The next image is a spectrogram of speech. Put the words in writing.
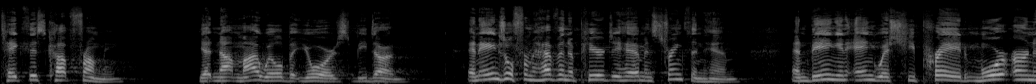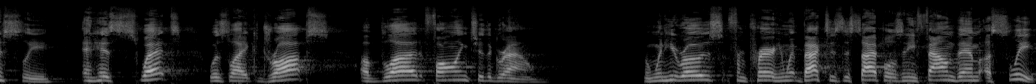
take this cup from me. Yet not my will, but yours be done. An angel from heaven appeared to him and strengthened him. And being in anguish, he prayed more earnestly, and his sweat was like drops of blood falling to the ground. And when he rose from prayer, he went back to his disciples and he found them asleep,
